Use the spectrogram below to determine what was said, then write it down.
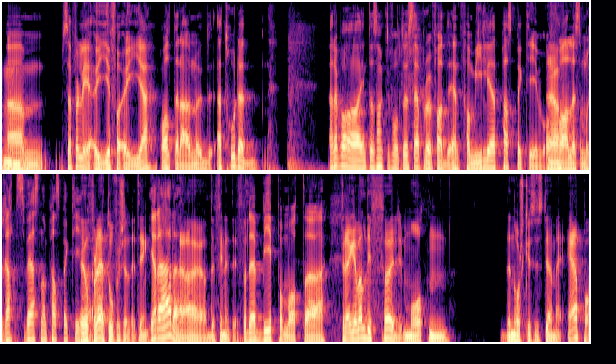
Um, selvfølgelig øye for øye og alt det der. Jeg tror det Ja, Det var interessant i forhold til å se på det fra en familieperspektiv og fra liksom rettsvesenet-perspektivet. Jo, for det er to forskjellige ting. Ja, det er det. Ja, ja, definitivt. For det blir på en måte For jeg er veldig for måten det norske systemet er på,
